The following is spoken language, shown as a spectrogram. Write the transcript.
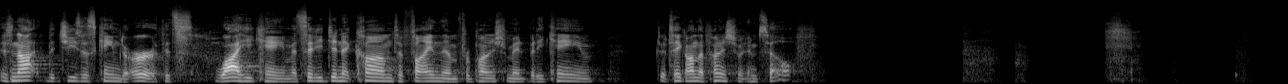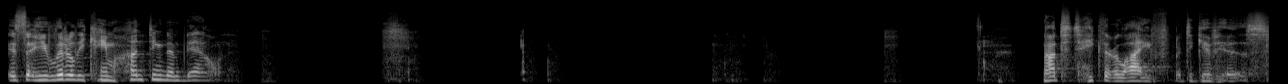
is not that Jesus came to earth, it's why he came. It said he didn't come to find them for punishment, but he came to take on the punishment himself. It's that he literally came hunting them down. not to take their life, but to give his.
